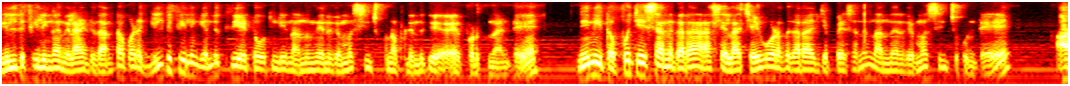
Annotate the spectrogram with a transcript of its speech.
గిల్ట్ ఫీలింగ్ అని ఇలాంటిదంతా కూడా గిల్ట్ ఫీలింగ్ ఎందుకు క్రియేట్ అవుతుంది నన్ను నేను విమర్శించుకున్నప్పుడు ఎందుకు ఏర్పడుతుందంటే నేను ఈ తప్పు చేశాను కదా అసలు ఇలా చేయకూడదు కదా అని చెప్పేసి అని నన్ను నేను విమర్శించుకుంటే ఆ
